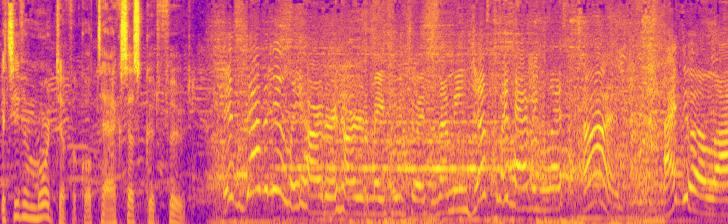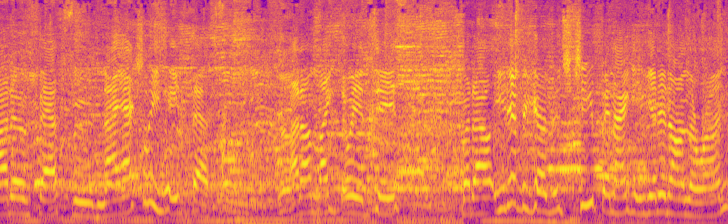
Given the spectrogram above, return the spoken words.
it's even more difficult to access good food. It's definitely harder and harder to make food choices. I mean, just with having less time. I do a lot of fast food, and I actually hate fast food. I don't like the way it tastes, I'll eat it because it's cheap and I can get it on the run.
